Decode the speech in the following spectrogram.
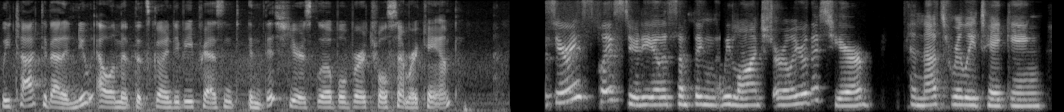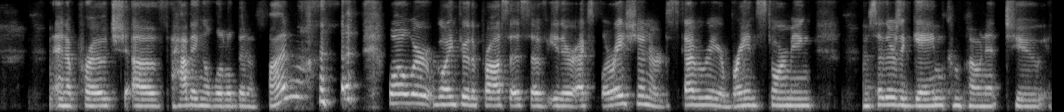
We talked about a new element that's going to be present in this year's Global Virtual Summer Camp. The Serious Play Studio is something we launched earlier this year. And that's really taking an approach of having a little bit of fun while we're going through the process of either exploration or discovery or brainstorming. Um, so there's a game component to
